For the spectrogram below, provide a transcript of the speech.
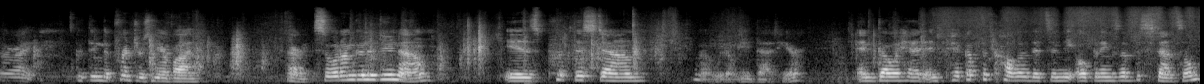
Alright. Good thing the printer's nearby. Alright, so what I'm going to do now is put this down, well, we don't need that here, and go ahead and pick up the color that's in the openings of the stencil.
